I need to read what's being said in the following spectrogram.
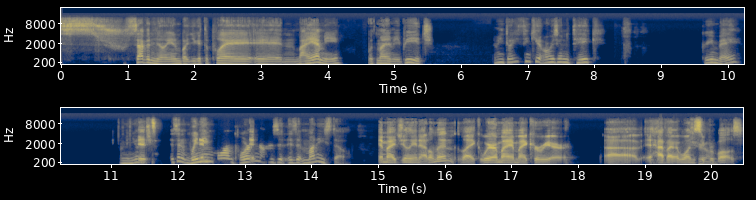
s- 7 million, but you get to play in Miami with Miami Beach, I mean, don't you think you're always going to take Green Bay? I mean, you have a It's- ch- isn't winning it- more important, or is it is it money still? Am I Julian Edelman? Like, where am I in my career? Uh, have I won Super Bowls?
